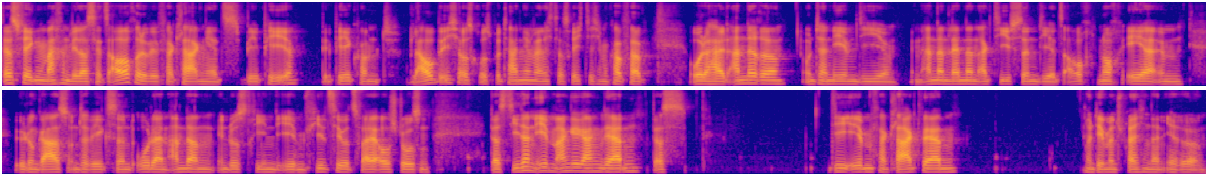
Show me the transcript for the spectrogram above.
Deswegen machen wir das jetzt auch oder wir verklagen jetzt BP. BP kommt, glaube ich, aus Großbritannien, wenn ich das richtig im Kopf habe. Oder halt andere Unternehmen, die in anderen Ländern aktiv sind, die jetzt auch noch eher im Öl und Gas unterwegs sind oder in anderen Industrien, die eben viel CO2 ausstoßen dass die dann eben angegangen werden, dass die eben verklagt werden und dementsprechend dann ihre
